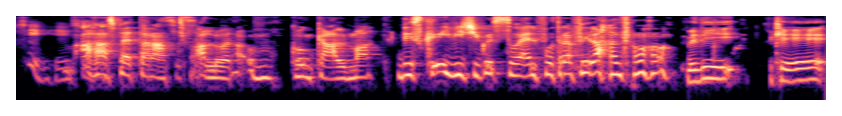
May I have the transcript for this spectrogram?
Sì, sì. Ah, aspetta un Sì, attimo, sì. allora, mm, con calma, descrivici questo elfo trafelato. Vedi che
